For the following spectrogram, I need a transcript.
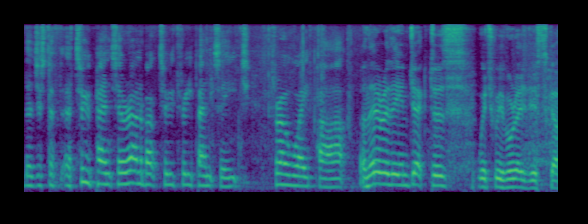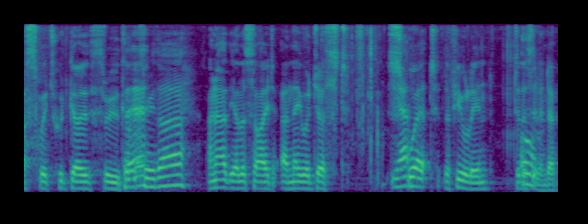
they're just a, a two pence. They're around about two, three pence each. throwaway part. And there are the injectors, which we've already discussed, which would go through Go there through there. and out the other side, and they would just Yeah. squirt the fuel in to the Oh. cylinder.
